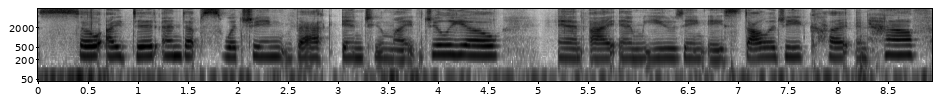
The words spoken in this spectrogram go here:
So I did end up switching back into my Gillio and I am using a Stalogy cut in half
